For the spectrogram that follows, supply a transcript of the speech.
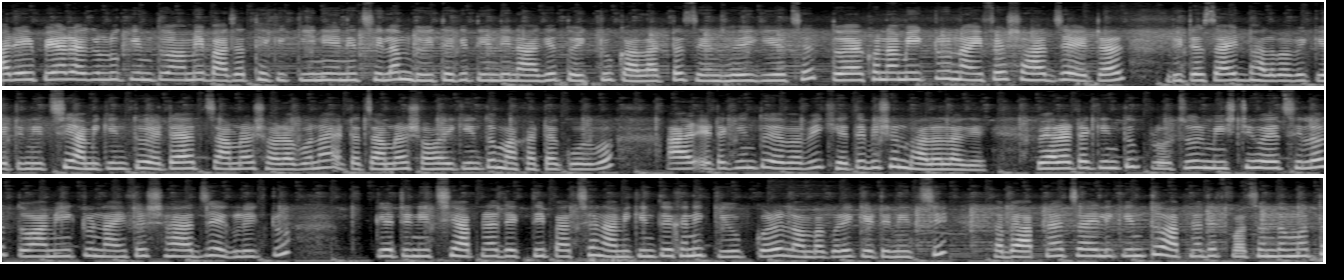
আর এই পেয়ারাগুলো কিন্তু আমি বাজার থেকে কিনে এনেছিলাম দুই থেকে তিন দিন আগে, তো একটু কালারটা চেঞ্জ হয়ে গিয়েছে। তো এখন আমি একটু নাইফের সাহায্যে এটার দুইটা সাইড ভালোভাবে কেটে নিচ্ছি। আমি কিন্তু এটা চামড়া সরাবো না, এটা চামড়া সহায় কিন্তু মাখাটা করব। আর এটা কিন্তু এভাবেই খেতে ভীষণ ভালো লাগে। পেয়ারাটা কিন্তু প্রচুর মিষ্টি হয়েছিল, তো আমি একটু নাইফের সাহায্যে এগুলো একটু কেটে নিচ্ছি, আপনারা দেখতেই পাচ্ছেন। আমি কিন্তু এখানে কিউব করে, লম্বা করে কেটে নিচ্ছি। তবে আপনারা চাইলে কিন্তু আপনাদের পছন্দ মতো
